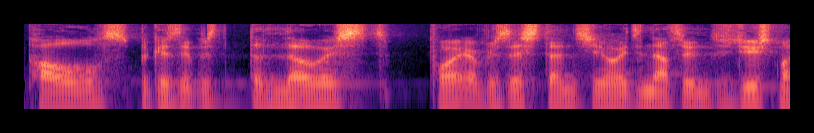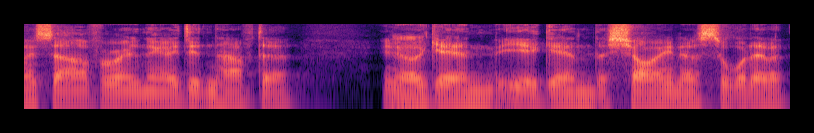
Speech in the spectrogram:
polls because it was the lowest point of resistance. You know, I didn't have to introduce myself or anything. I didn't have to, you know, again, again, the shyness or whatever.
